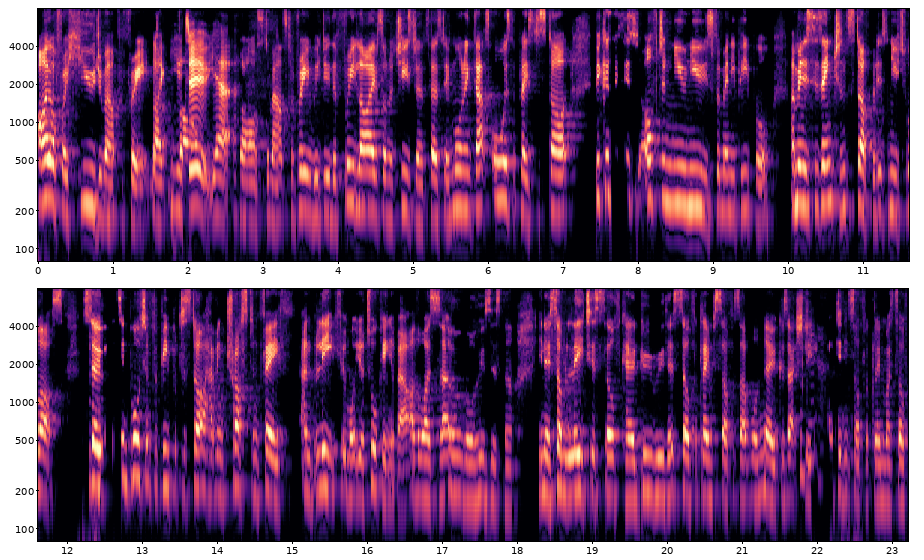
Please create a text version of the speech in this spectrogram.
I offer a huge amount for free. Like you vast, do, yeah, vast amounts for free. We do the free lives on a Tuesday and Thursday morning. That's always the place to start because this is often new news for many people. I mean, this is ancient stuff, but it's new to us. So mm-hmm. it's important for people to start having trust and faith and belief in what you're talking about. Otherwise, it's like, oh, well, who's this now? You know, some latest self care guru that self acclaimed herself. It's like, well, no, because actually, yeah. I didn't self acclaim myself.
